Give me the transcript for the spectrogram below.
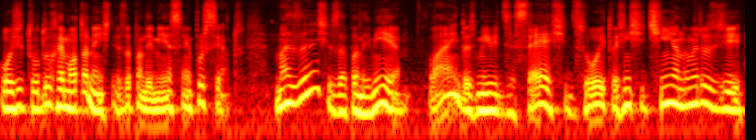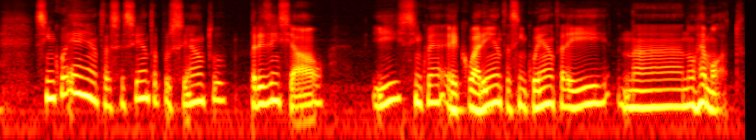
hoje tudo remotamente, desde a pandemia 100%. Mas antes da pandemia, lá em 2017, 2018, a gente tinha números de 50%, 60% presencial e 50, 40, 50% aí na, no remoto.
